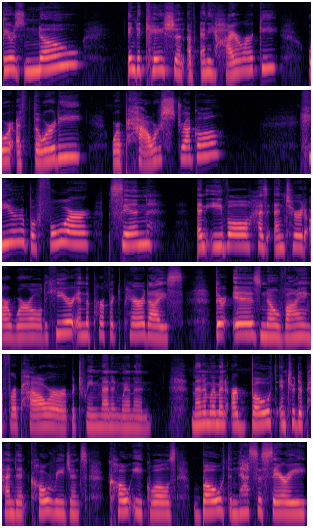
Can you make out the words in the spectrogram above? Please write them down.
There's no indication of any hierarchy or authority or power struggle. Here, before sin and evil has entered our world, here in the perfect paradise, there is no vying for power between men and women. Men and women are both interdependent, co regents, co equals, both necessary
